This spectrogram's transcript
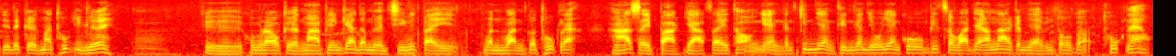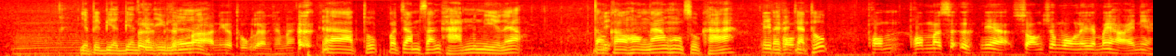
อย่าได้เกิดมาทุกข์อีกเลยอืมคือคนเราเกิดมาเพียงแค่ดำเนินชีวิตไปวันๆก็ทุกข์แล้ว หาใส่ปากอยากใส่ท้องแย่งกันกินแย่งทินกันโยแย่งครูพิศวาสแย่งอำนาจกันใหญ่เป็นโตก็ทุกข์แล้วอืมอย่าไปเบียดเบียนกันอีกเลตื่นยขึ้นมานี่ก็ทุกข์แล้วใช่ไหมครับทุกข์ประจำสังขารมันมีอยู่แล้วต้องเข้าห้องน้ำห้องสุขานี่ไปผกมระจัดทุกข์ผมผมมาสะอึกเนี่ยสองชั่วโมงเลยยังไม่หายเนี่ย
